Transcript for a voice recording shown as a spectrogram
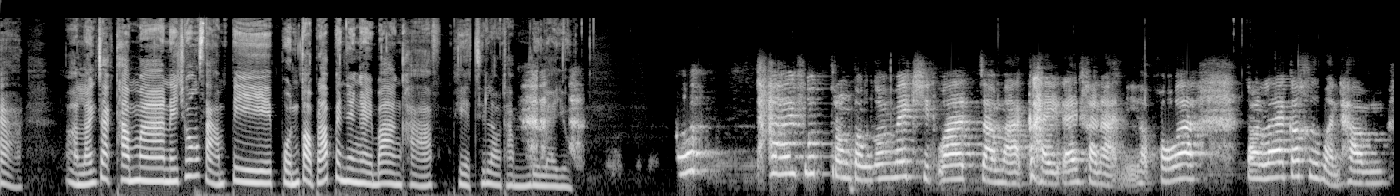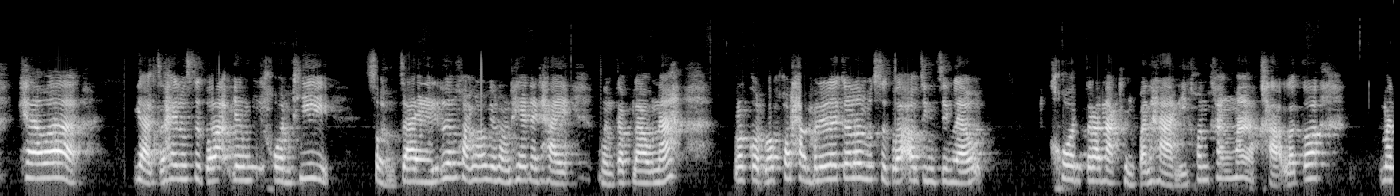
ค่ะ หลังจากทำมาในช่วงสามปี ผลตอบรับเป็นยังไงบ้างคะเพจที่เราทำดูแลอยู่ก็ถ้าพูดตรงๆก็ไม่คิดว่าจะมาไกลได้ขนาดนี้ครับเพราะว่าตอนแรกก็คือเหมือนทำแค่ว่าอยากจะให้รู้สึกว่ายังมีคนที่สนใจเรื่องความเท่าเทียมทางเพศในไทยเหมือนกับเรานะ ปรากฏว่าพอทำไปเรื่อยๆก็เริ่มรู้สึกว่าเอาจริง ๆ แล้ว คนตระหนักถึงปัญหานี้ค่อนข้างมากค่ะ แล้วก็ มัน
